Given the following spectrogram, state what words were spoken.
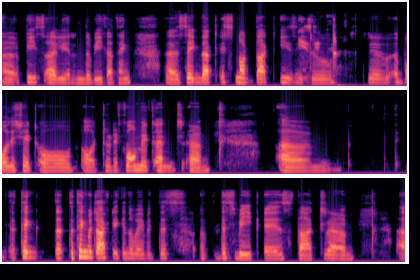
a, piece earlier in the week, I think, uh, saying that it's not that easy to to abolish it or or to reform it, and um, um the thing the, the thing which I've taken away with this uh, this week is that, um, uh,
